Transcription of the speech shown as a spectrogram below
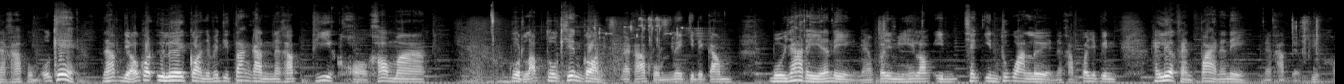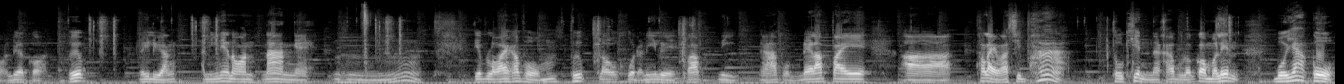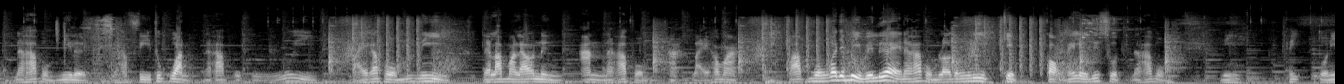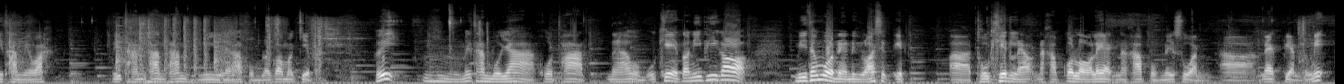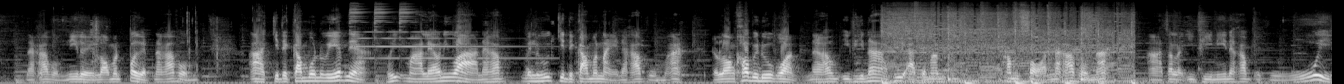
นะครับผมโอเคนะครับเดี๋ยวก่อนอื่นเลยก่อนจะไปติดตั้งกันนะครับพี่ขอเข้ามากดรับโทเค็นก่อนนะครับผมในกิจกรรมโบย่าเดย์นั่นเองนะครับก็จะมีให้ล็อกอินเช็คอินทุกวันเลยนะครับก็จะเป็นให้เลือกแผ่นป้ายนั่นเองนะครับเดี๋ยวพี่ขอเลือกก่อนปึ๊บเฮ้ยเหลือง อันนี้แน่นอนน่านไงอือเรียบร้อยครับผมปึ๊บเรากดอันนี้เลยปั๊บนี่นะครับผมได้รับไปอ่าเท่าไหร่วะ15 โทเค็นนะครับแล้วก็มาเล่นโบย่าโกนะครับผมนี่เลยนะครับฟรีทุกวันนะครับโอ้โหไปครับผมนี่ได้รับมาแล้ว 1 อันนะครับผมอะไหลเข้ามาปั๊บวงก็จะบีบไปเรื่อยนะครับผมเราต้องรีบเก็บกล่องให้เร็วที่สุดนะครับผมนี่เฮ้ยตัวนี้ทันไหมวะเฮ้ยทันทันทันนี่นะครับผมแล้วก็มาเก็บเฮ้ยไม่ทันโบย่าโคตรพลาดนะครับผมโอเค ตอนนี้พี่ก็มีทั้งหมดเนี่ย111อ่าโทเค็นแล้วนะครับ ก็รอแลกนะครับผมในส่วนอ่าแลกเปลี่ยนตรงนี้ นะครับผมนี่เลยรอมันเปิดนะครับผมอ่ากิจกรรมบนเว็บเนี่ยเฮ้ยมาแล้วนี่ว่านะครับไม่รู้กิจกรรมมันไหนนะครับผมอะเดี๋ยวลองเข้าไปดูก่อนนะครับ EP หน้าที่อาจจะมาทำสอนนะครับผมนะอ่าสำหรับ EP นี้นะครับโอ้โห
